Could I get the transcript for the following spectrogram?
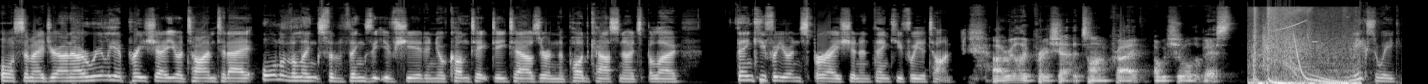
Awesome, Adriano. I really appreciate your time today. All of the links for the things that you've shared and your contact details are in the podcast notes below. Thank you for your inspiration and thank you for your time. I really appreciate the time, Craig. I wish you all the best. Next week,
